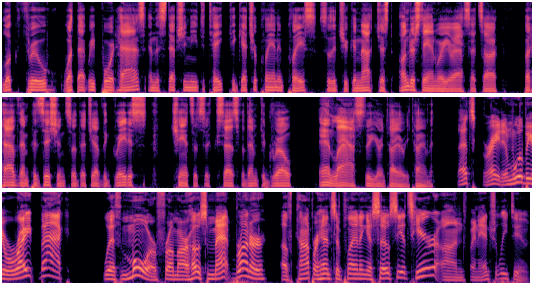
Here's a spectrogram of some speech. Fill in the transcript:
look through what that report has and the steps you need to take to get your plan in place so that you can not just understand where your assets are, but have them positioned so that you have the greatest chance of success for them to grow and last through your entire retirement. That's great. And we'll be right back with more from our host, Matt Brunner of Comprehensive Planning Associates here on Financially Tuned.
